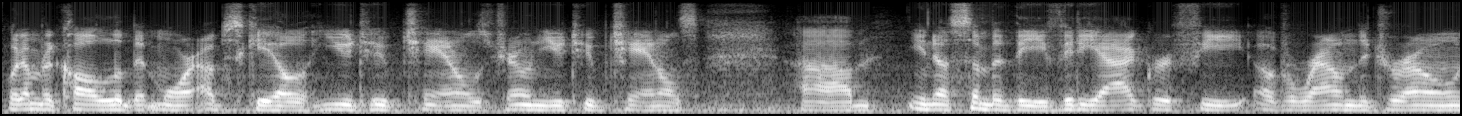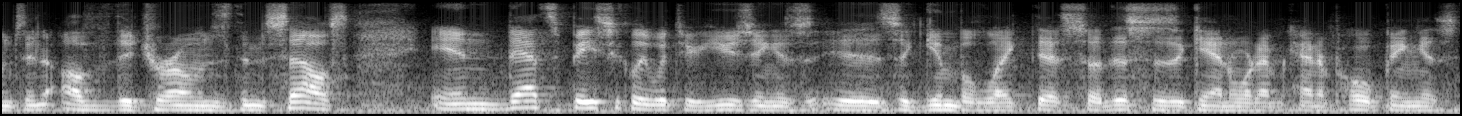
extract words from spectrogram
what I'm going to call a little bit more upscale YouTube channels, drone YouTube channels. Um, you know some of the videography of around the drones and of the drones themselves, and that's basically what they're using is is a gimbal like this. So this is again what I'm kind of hoping is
